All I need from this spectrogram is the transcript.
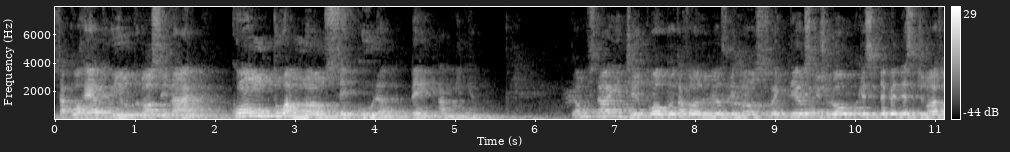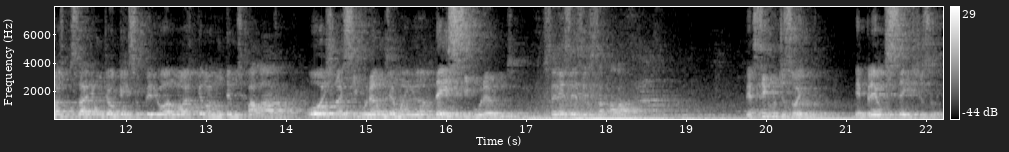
Está correto o hino do nosso inário com tua mão segura bem a minha. Então está aí dito, o autor está falando, meus irmãos, foi Deus que jurou, porque se dependesse de nós, nós precisaríamos de alguém superior a nós, porque nós não temos palavra. Hoje nós seguramos e amanhã desseguramos. Sei nem se existe essa palavra. Versículo 18, Hebreus 6, 18.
